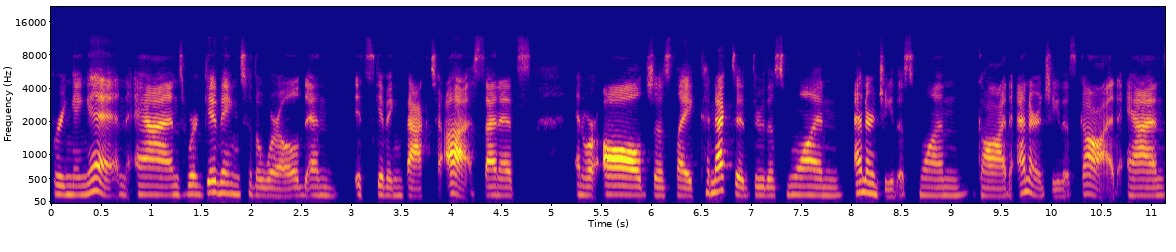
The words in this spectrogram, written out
bringing in and we're giving to the world and it's giving back to us and it's and we're all just like connected through this one energy, this one God energy, this God. And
